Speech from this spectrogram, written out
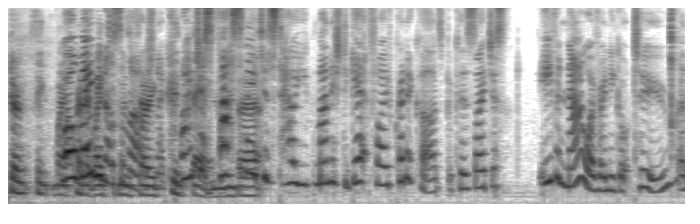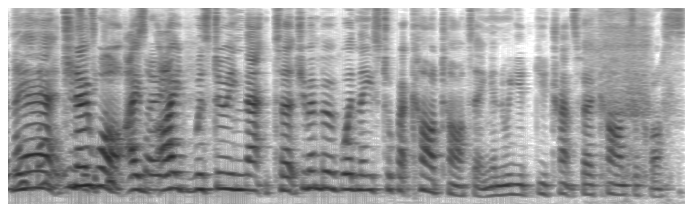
don't think my well, credit maybe not so was much. very No. I'm just fascinated but- as to how you managed to get five credit cards because I just even now I've only got two. And they, Yeah, do you know what? keep, I so- I was doing that. Uh, do you remember when they used to talk about card tarting and when you you transfer cards across?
